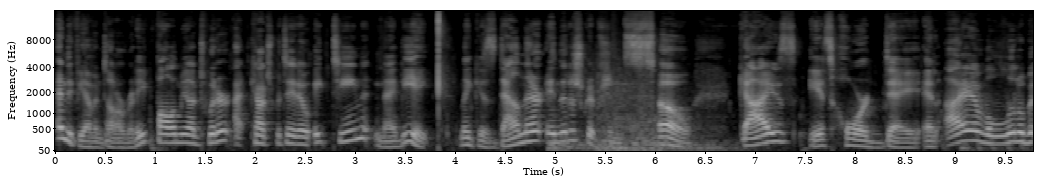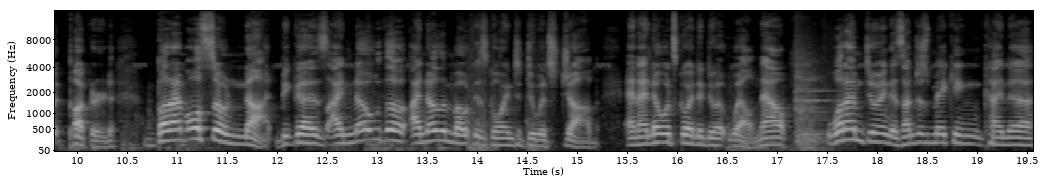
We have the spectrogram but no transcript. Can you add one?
and if you haven't done already, follow me on Twitter at CouchPotato1898. Link is down there in the description. So, Guys, it's Horde Day, and I am a little bit puckered, but I'm also not, because I know the I know the moat is going to do its job, and I know it's going to do it well. Now, what I'm doing is I'm just making kind of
